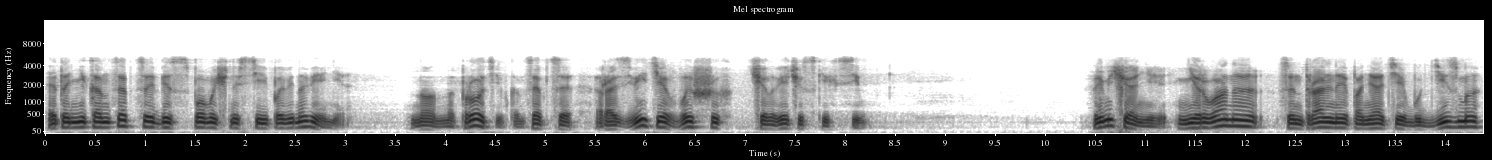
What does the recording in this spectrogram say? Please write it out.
это не концепция беспомощности и повиновения, но, напротив, концепция развития высших человеческих сил. Примечание. Нирвана — центральное понятие буддизма,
